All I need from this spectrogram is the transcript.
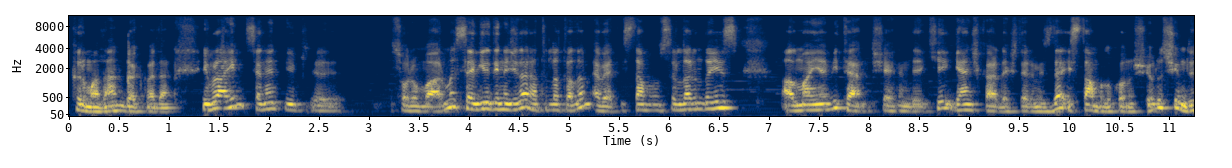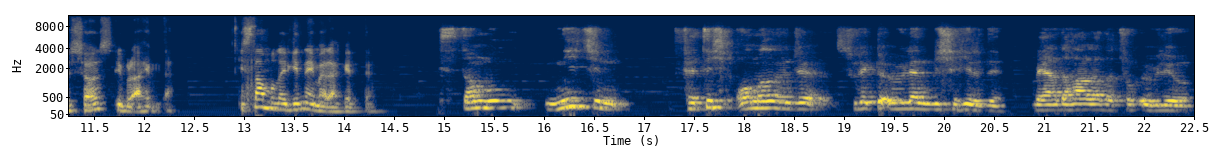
Kırmadan, dökmeden. İbrahim senin e, sorun var mı? Sevgili dinleyiciler hatırlatalım. Evet İstanbul'un sırlarındayız. Almanya Witten şehrindeki genç kardeşlerimizle İstanbul'u konuşuyoruz. Şimdi söz İbrahim'de. İstanbul'la ilgili neyi merak ettin? İstanbul niçin fetih olmadan önce sürekli övülen bir şehirdi? Veya da hala da çok övülüyor.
